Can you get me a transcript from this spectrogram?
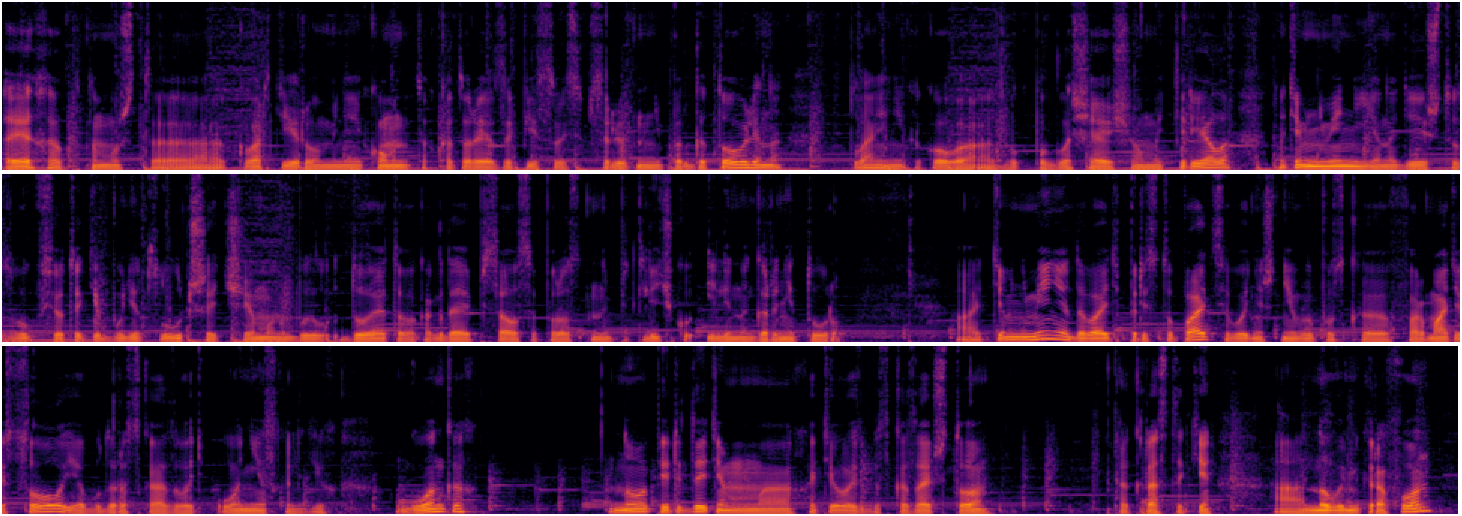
эхо, потому что квартира у меня и комната, в которой я записываюсь, абсолютно не подготовлена в плане никакого звукопоглощающего материала. Но тем не менее, я надеюсь, что звук все-таки будет лучше, чем он был до этого, когда я писался просто на петличку или на гарнитуру. А, тем не менее, давайте приступать. Сегодняшний выпуск в формате соло. Я буду рассказывать о нескольких гонках. Но перед этим а, хотелось бы сказать, что как раз таки а, новый микрофон – Э,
